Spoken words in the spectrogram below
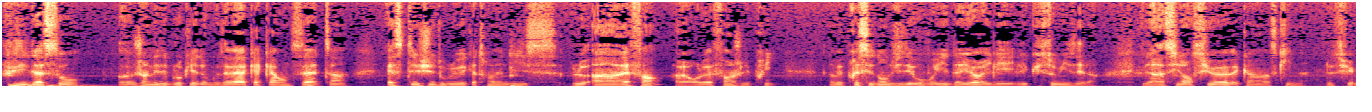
Fusil d'assaut, euh, j'en ai débloqué. Donc vous avez AK-47, STGW90, le un F1. Alors le F1, je l'ai pris dans mes précédentes vidéos. Vous voyez d'ailleurs, il est, customisé là. Il a un silencieux avec un skin dessus.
